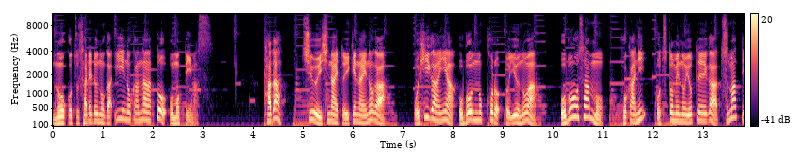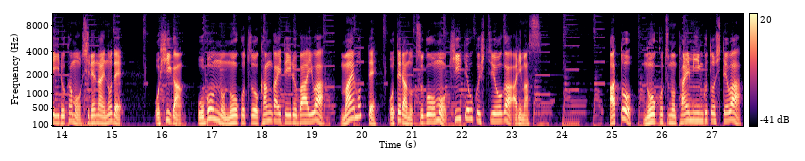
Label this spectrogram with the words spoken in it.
納骨されるのがいいのかなと思っています。ただ注意しないといけないのがお彼岸やお盆の頃というのはお坊さんも他にお勤めの予定が詰まっているかもしれないのでお彼岸お盆の納骨を考えている場合は前もってお寺の都合も聞いておく必要があります。あと納骨のタイミングとしては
